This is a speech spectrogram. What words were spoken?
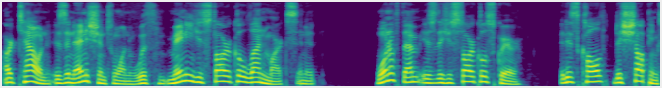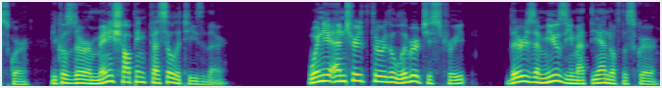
Our town is an ancient one with many historical landmarks in it. One of them is the historical square. It is called the shopping square because there are many shopping facilities there. When you enter through the Liberty Street, there is a museum at the end of the square,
